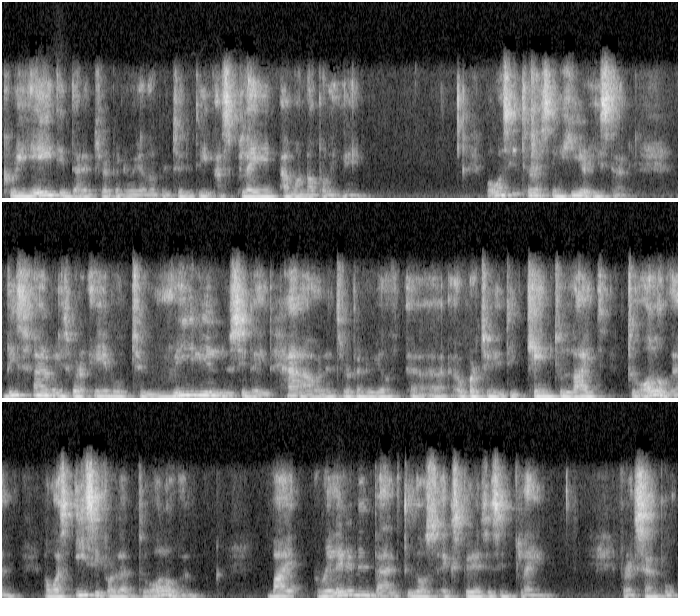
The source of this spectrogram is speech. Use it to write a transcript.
creating that entrepreneurial opportunity as playing a monopoly game. What was interesting here is that these families were able to really elucidate how an entrepreneurial uh, opportunity came to light to all of them and was easy for them to all of them by relating it back to those experiences in playing. For example,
